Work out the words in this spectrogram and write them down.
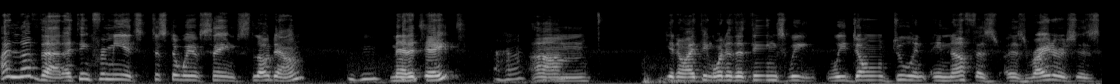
I love that. I think for me, it's just a way of saying slow down, mm-hmm. meditate. Uh-huh. Um, you know, I think one of the things we we don't do in, enough as as writers is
